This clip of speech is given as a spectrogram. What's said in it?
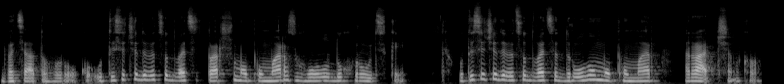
20 року. У 1921-му помер з голоду Хруцький. У 1922 помер Радченко.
